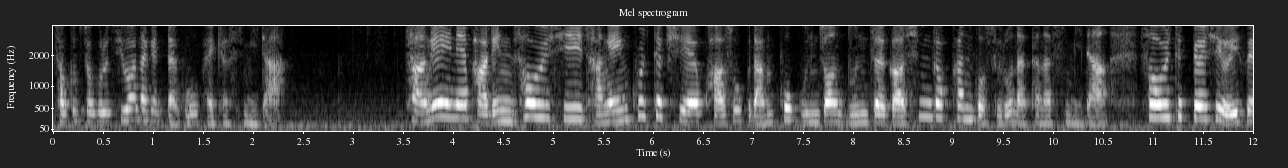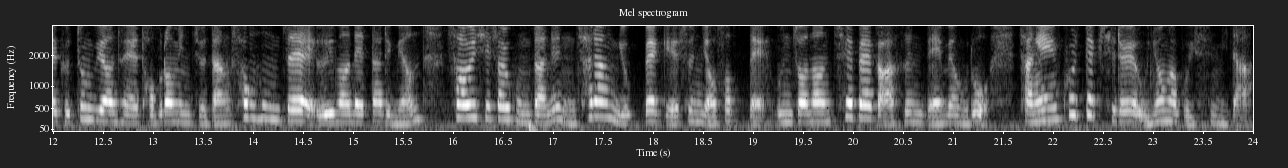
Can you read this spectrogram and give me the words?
적극적으로 지원하겠다고 밝혔습니다. 장애인의 발인 서울시 장애인 콜택시의 과속 난폭 운전 문제가 심각한 것으로 나타났습니다. 서울특별시 의회 교통위원회 더불어민주당 성홍재 의원에 따르면 서울시설공단은 차량 666대, 운전원 794명으로 장애인 콜택시를 운영하고 있습니다.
